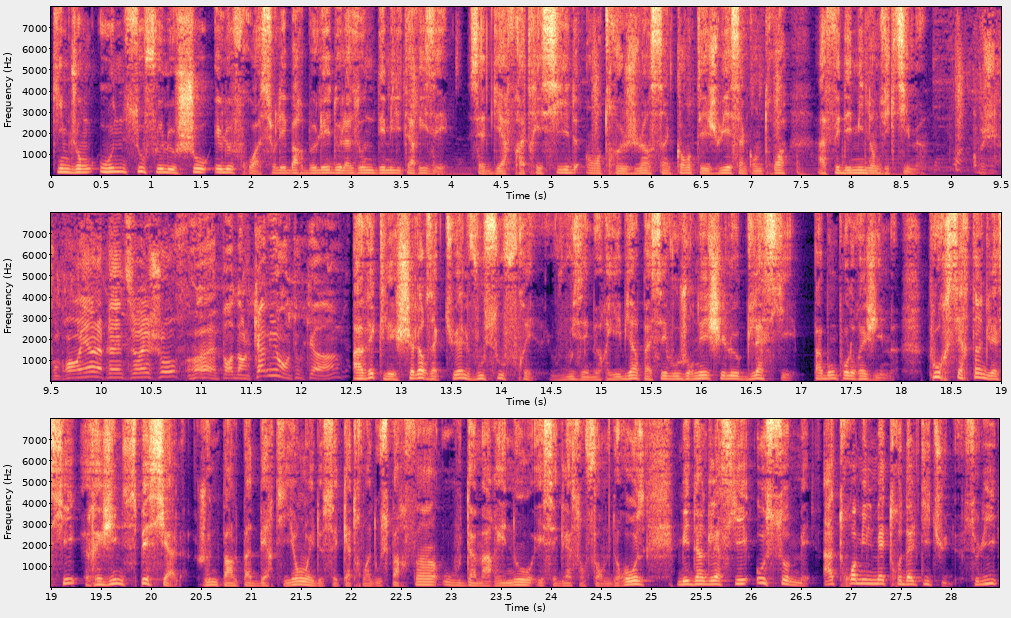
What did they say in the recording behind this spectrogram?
Kim Jong-un souffle le chaud et le froid sur les barbelés de la zone démilitarisée. Cette guerre fratricide entre juin 50 et juillet 53 a fait des millions de victimes. Oh, j'y comprends rien, la planète se réchauffe Ouais, pas dans le camion en tout cas. Hein. Avec les chaleurs actuelles, vous souffrez. Vous aimeriez bien passer vos journées chez le glacier, pas bon pour le régime. Pour certains glaciers, régime spécial. Je ne parle pas de Bertillon et de ses 92 parfums ou d'Amareno et ses glaces en forme de rose, mais d'un glacier au sommet, à 3000 mètres d'altitude, celui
